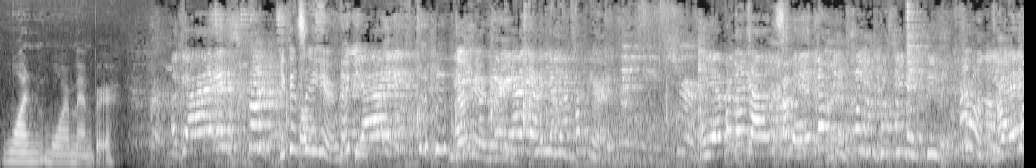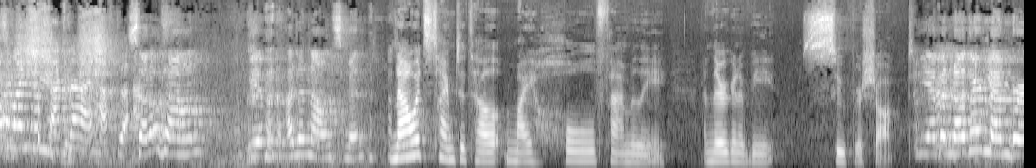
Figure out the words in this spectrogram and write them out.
one more member. guys, You can stay here. guys, Go here, yeah, yeah, yeah, yeah, come here. We have an announcement. settle down. We have an, an announcement. Now it's time to tell my whole family, and they're gonna be super shocked. We have another member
